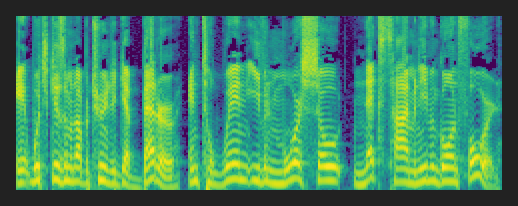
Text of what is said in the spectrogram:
eh, which gives them an opportunity to get better and to win even more so next time and even going forward.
